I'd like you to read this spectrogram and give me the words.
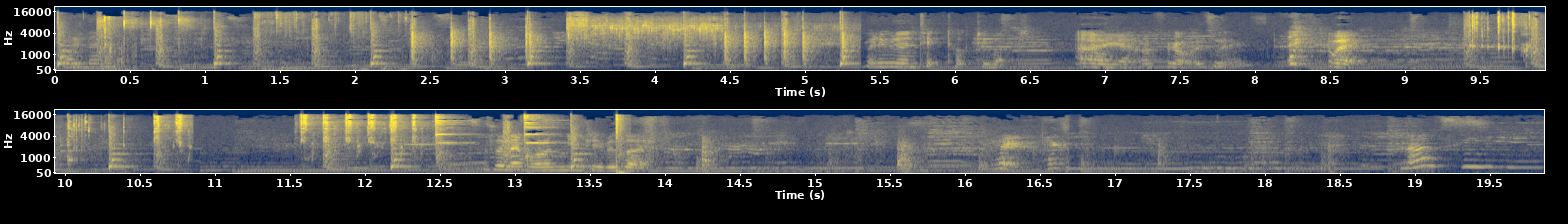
Then- We're even on TikTok too much. Oh yeah, I forgot what's next. Wait. When everyone on YouTube is like. Nancy.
